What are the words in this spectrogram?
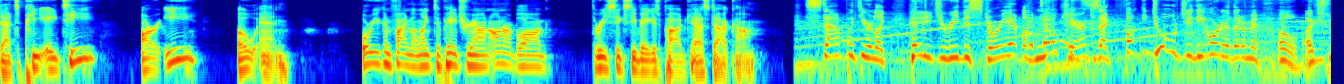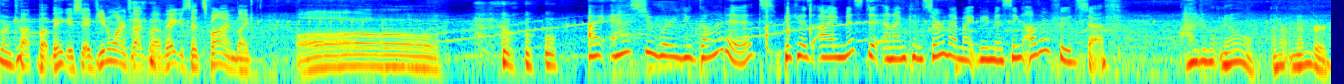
That's P-A-T-R-E-O-N. Or you can find a link to Patreon on our blog, 360vegaspodcast.com. Stop with your like, hey, did you read this story yet? Like, no, Karen, because I fucking told you the order that I'm in. Oh, I just want to talk about Vegas. If you don't want to talk about Vegas, that's fine. Like, oh. I asked you where you got it because I missed it and I'm concerned I might be missing other food stuff. I don't know. I don't remember.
